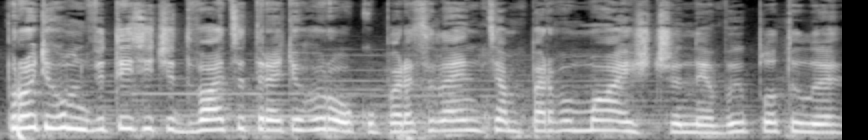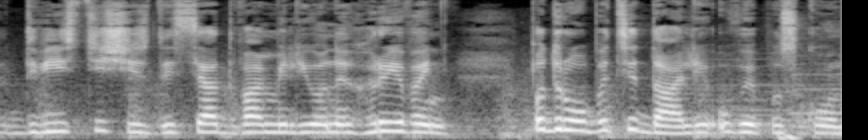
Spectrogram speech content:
Протягом 2023 року переселенцям Первомайщини виплатили 262 мільйони гривень. Подробиці далі у випуску.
